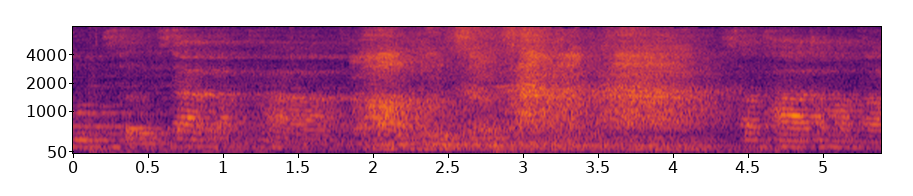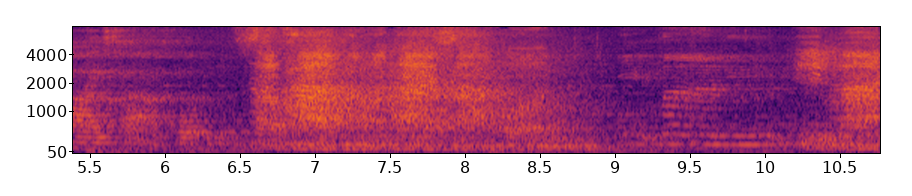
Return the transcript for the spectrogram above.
ทุนเสริมสร้างหลังคา สภาธรรมกายสากล ข้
